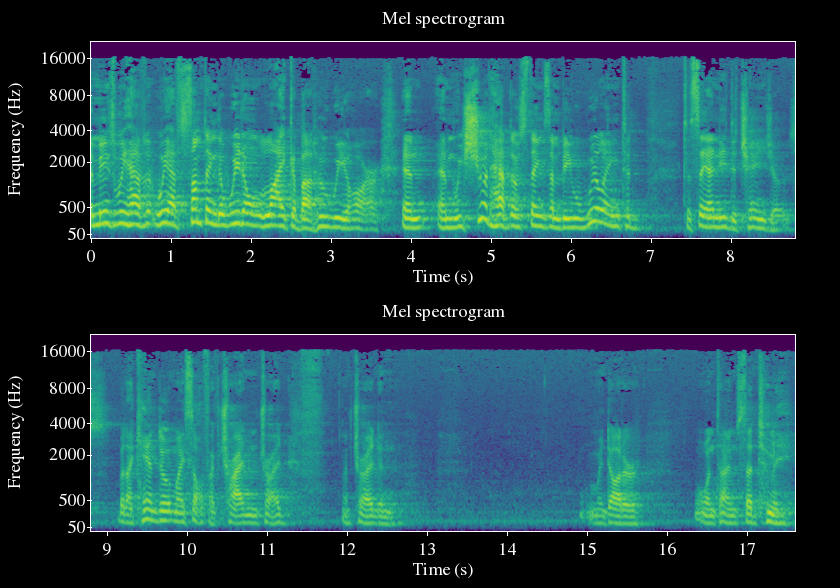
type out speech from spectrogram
It means we have, we have something that we don't like about who we are. And, and we should have those things and be willing to, to say, I need to change those. But I can't do it myself. I've tried and tried. I've tried. And my daughter one time said to me,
